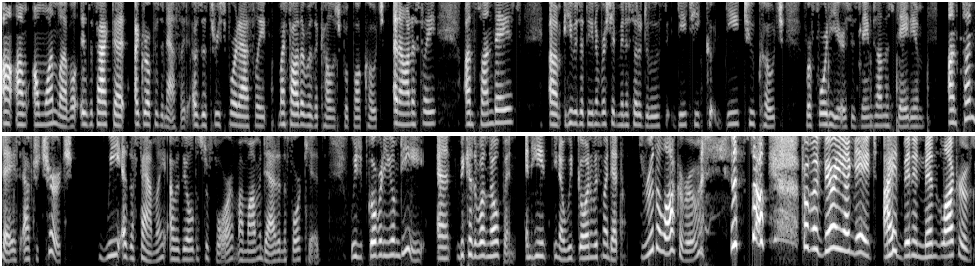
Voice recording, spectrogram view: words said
on, on one level is the fact that I grew up as an athlete. I was a three sport athlete. My father was a college football coach. And honestly, on Sundays, um, he was at the University of Minnesota Duluth DT, D2 coach for 40 years. His name's on the stadium. On Sundays after church, we as a family, I was the oldest of four, my mom and dad and the four kids, we'd go over to UMD and because it wasn't open. And he, you know, we'd go in with my dad through the locker room. so from a very young age, I had been in men's locker rooms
